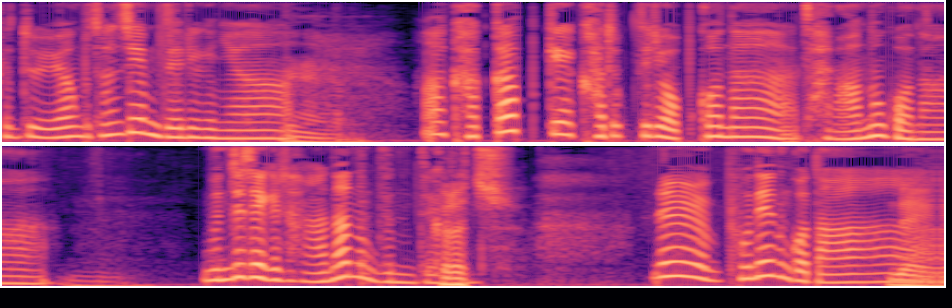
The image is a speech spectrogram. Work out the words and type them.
그래도 요양부 선생님들이 그냥 네. 아 가깝게 가족들이 없거나 잘 안 오거나 문제 제기 잘안 하는 분들을 그렇죠. 보내는 거다. 네.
